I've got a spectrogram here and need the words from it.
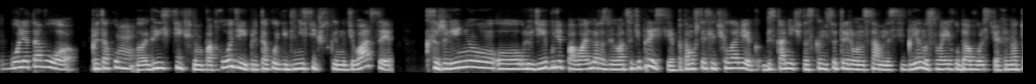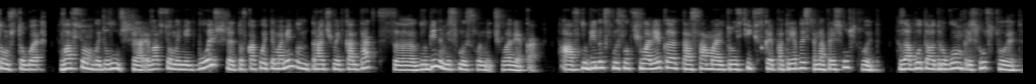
Более того, при таком эгоистичном подходе и при такой гедонистической мотивации к сожалению, у людей будет повально развиваться депрессия, потому что если человек бесконечно сконцентрирован сам на себе, на своих удовольствиях и на том, чтобы во всем быть лучше, во всем иметь больше, то в какой-то момент он утрачивает контакт с э, глубинными смыслами человека. А в глубинных смыслах человека та самая альтруистическая потребность, она присутствует. Забота о другом присутствует.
